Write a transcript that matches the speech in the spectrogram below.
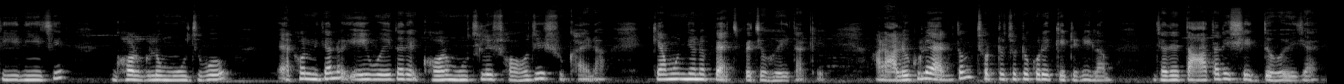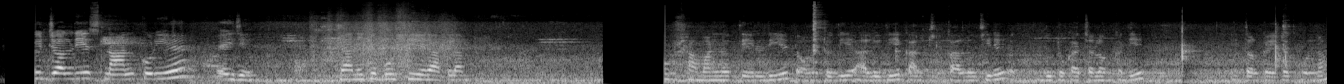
দিয়ে নিয়েছে, ঘরগুলো মুছবো। এখন যেন এই ওয়েদারে ঘর মুছলে সহজে শুকায় না, কেমন যেন প্যাচ প্যাচে হয়ে থাকে। আর আলুগুলো একদম ছোট্ট ছোট করে কেটে নিলাম, যাতে তাড়াতাড়ি সিদ্ধ হয়ে যায়। জল দিয়ে স্নান করিয়ে এই যে রানীকে বসিয়ে রাখলাম। খুব সামান্য তেল দিয়ে, টমেটো দিয়ে, আলু দিয়ে কালো জিরে, দুটো কাঁচা লঙ্কা দিয়ে এই তরকারিটা করলাম।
